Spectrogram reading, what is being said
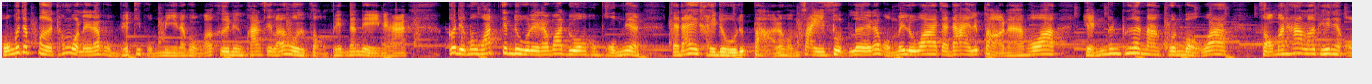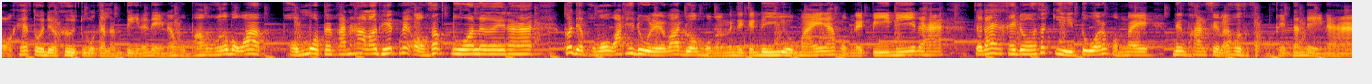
ผมก็จะเปิดทั้งหมดเลยนะผมเพชรที่ผมมีนะผมก็คือ 1,462 เพชรนั่นเองนะฮะก็เดี๋ยวมาวัดกันดูเลยนะว่าดวงของผมเนี่ยจะได้ไคโดหรือเปล่านะผมใส่สุดเลยนะผมไม่รู้ว่าจะได้หรือเปล่านะฮะเพราะว่าเห็นเพื่อนๆบางคนบอกว่า 2,500 เพชรเนี่ยออกแค่ตัวเดียวคือตัวการันตีนั่นเองนะผมบางคนก็บอกว่าผมหมดไป 1,500 เพชรไม่ออกสักตัวเลยนะฮะก็เดี๋ยวผมมาวัดให้ดูเลยว่าดวงผมมันจะดีอยู่ไหมนะผมในปีนี้นะฮะจะได้ไคโดสักกี่ตัวนะผมใน 1,462 เพชรนั่นเองนะฮะ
